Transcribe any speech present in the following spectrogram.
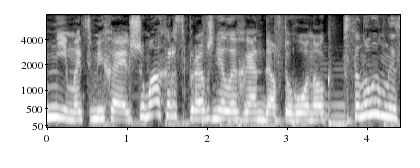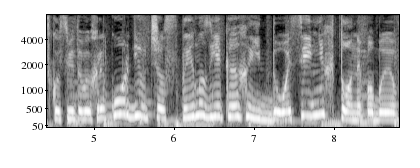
Німець Міхаель Шумахер справжня легенда автогонок. Встановив низку світових рекордів, частину з яких й досі ніхто не побив.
